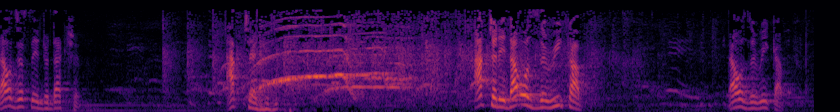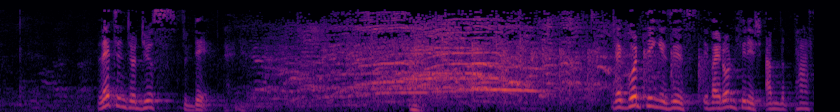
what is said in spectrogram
That was just the introduction. Actually, actually, that was the recap. That was the recap. Let's introduce today. The good thing is this if I don't finish, I'm the pastor.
